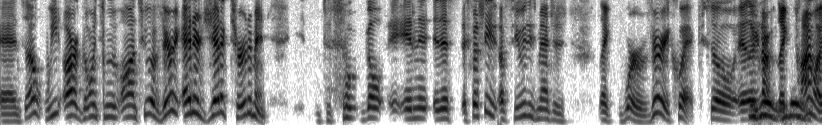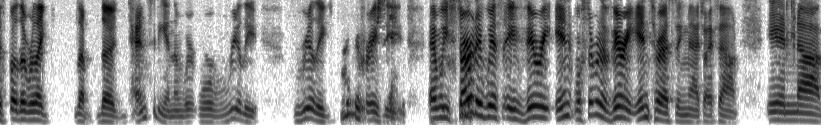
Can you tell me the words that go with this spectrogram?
And so we are going to move on to a very energetic tournament to so go in, this, especially a few of these matches, like were very quick. So eh, they're not like mm-hmm. time wise, but they were like the the intensity in them were, were really really 100%. crazy. And we started with a very in we'll start with a very interesting match I found in uh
